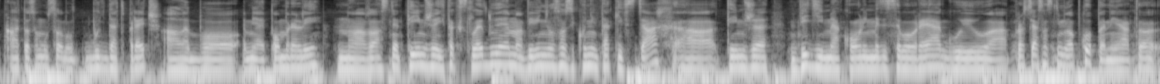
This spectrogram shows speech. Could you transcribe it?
ale to som musel buď dať preč, alebo mi aj pomreli. No a vlastne tým, že ich tak sledujem a vyvinul som si ku ním taký vzťah a tým, že vidím, ako oni medzi sebou reagujú a proste ja som s nimi obklopený a to,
